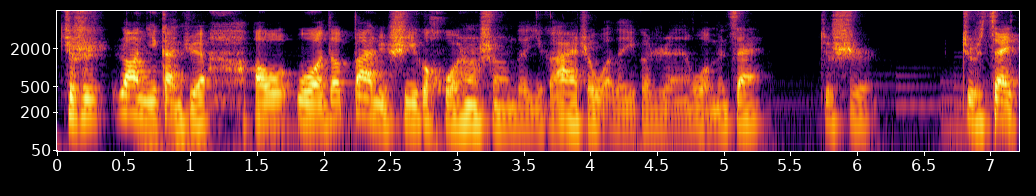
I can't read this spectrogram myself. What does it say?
就是让你感觉，哦，我的伴侣是一个活生生的一个爱着我的一个人，我们在，就是，就是在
